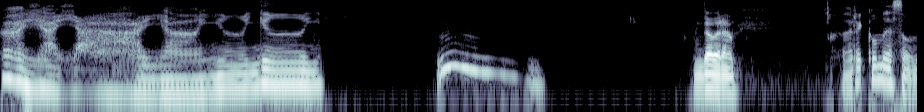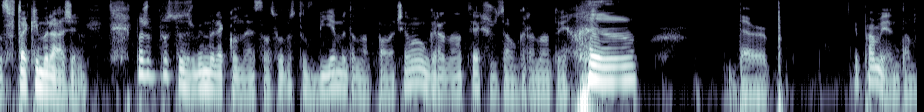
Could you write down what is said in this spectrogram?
Ajajajajajaj. Mm. Dobra. Rekonesans w takim razie. Może po prostu zrobimy rekonesans, po prostu wbijemy tam na pałacz. Ja mam granaty, jak się rzucał granaty. Derp. Nie pamiętam.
